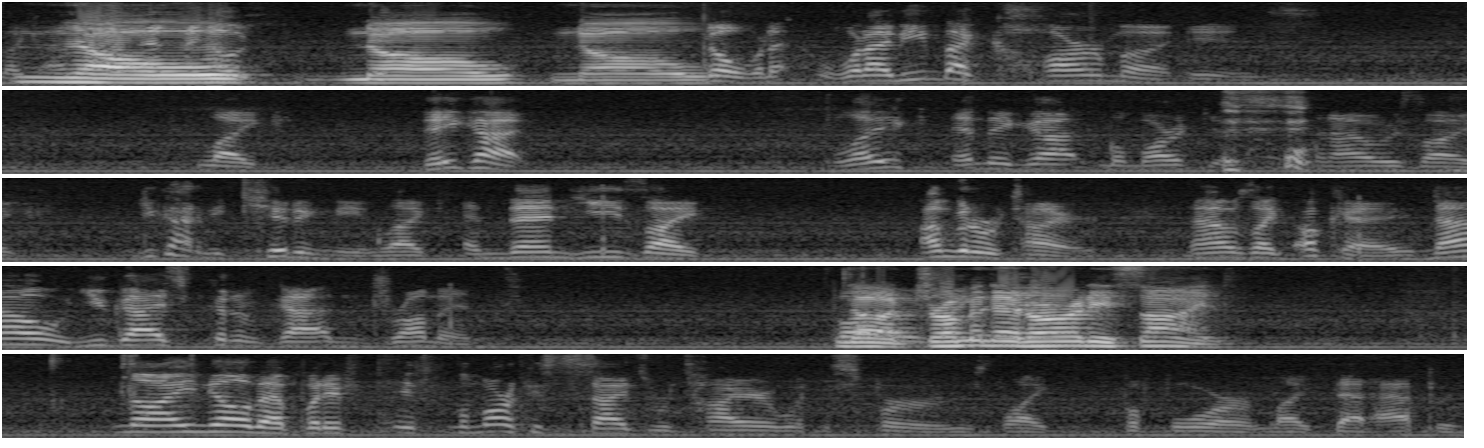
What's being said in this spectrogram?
Like, I- I- I No, know- no, no. no. What I, what I mean by karma is, like, they got Blake and they got Lamarcus, and I was like, you got to be kidding me! Like, and then he's like, I'm gonna retire, and I was like, okay, now you guys could have gotten Drummond. But No, Drummond like, had already signed. No, I know that, but if if Lamarcus decides to retire with the Spurs, like before like that happened,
